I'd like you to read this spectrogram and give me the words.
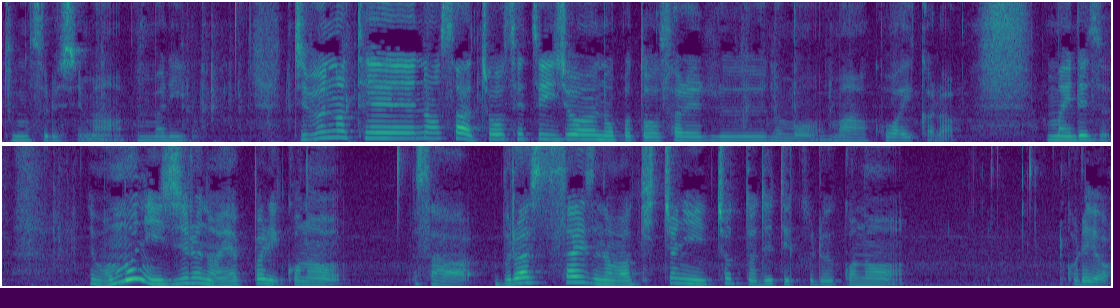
気もするしまああんまり自分の手のさ調節以上のことをされるのもまあ怖いからあんま入れず。でも主にいじるのはやっぱりこのさブラシサイズの脇っちょにちょっと出てくるこのこれよ。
